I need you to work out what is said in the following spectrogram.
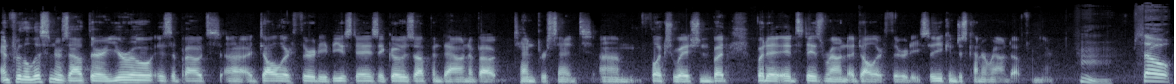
and for the listeners out there, euro is about uh, a dollar thirty these days. It goes up and down about ten percent um, fluctuation, but but it, it stays around a dollar thirty. So you can just kind of round up from there. Hmm. So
